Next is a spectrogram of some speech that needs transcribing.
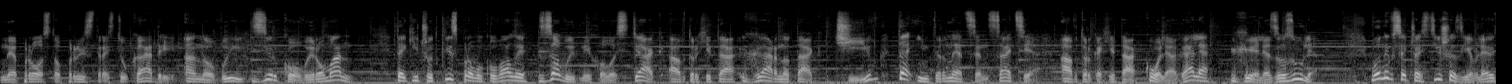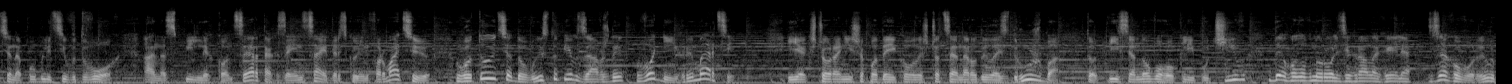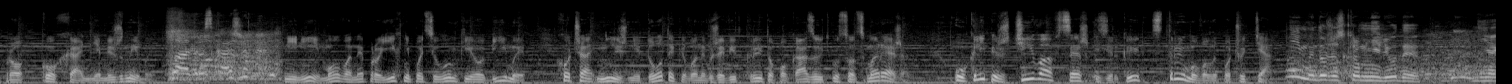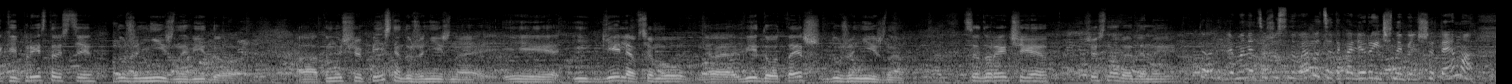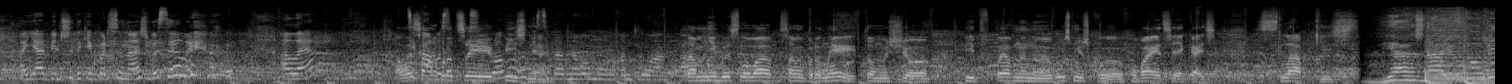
Не просто пристрасть у кадрі, а новий зірковий роман. Такі чутки спровокували завидний холостяк, автор хіта Гарно так Чів та інтернет-сенсація, авторка хіта Коля Галя Геля Зозуля. Вони все частіше з'являються на публіці вдвох, а на спільних концертах за інсайдерською інформацією готуються до виступів завжди в одній гримерці. І якщо раніше подейкували, що це народилась дружба, то після нового кліпу Чів, де головну роль зіграла Геля, заговорили про кохання між ними. Влад розкаже. Ні, ні, мова не про їхні поцілунки і обійми. Хоча ніжні дотики вони вже відкрито показують у соцмережах. У кліпі ж Чіва все ж зірки стримували почуття. Ні, ми дуже скромні люди, ніякої пристрасті, дуже ніжне відео. Тому що пісня дуже ніжна, і, і Геля в цьому е, відео теж дуже ніжна. Це, до речі, щось нове для неї. Так, для мене це щось нове, бо це така лірична більше тема, а я більше такий персонаж веселий. Але Але цікаво саме про це пісня. себе в новому амплуа. Там ніби слова саме про неї, тому що під впевненою усмішкою ховається якась слабкість. Я знаю в тобі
